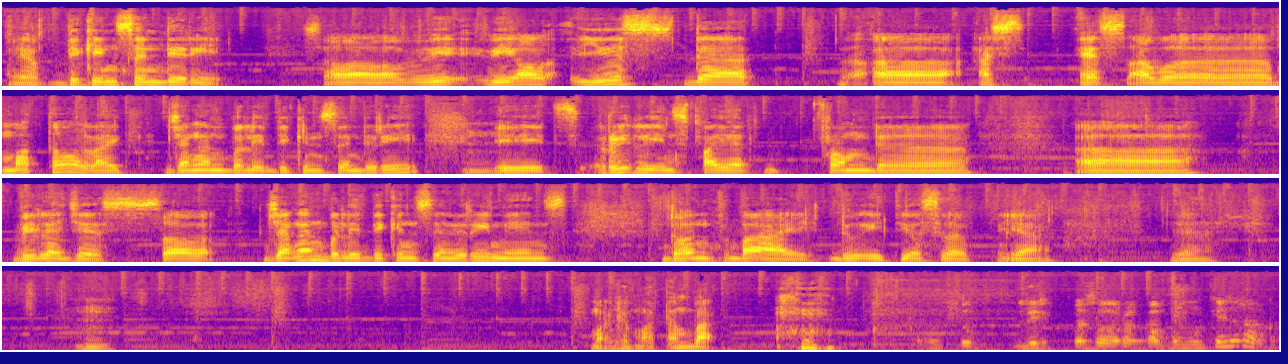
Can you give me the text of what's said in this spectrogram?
yeah, bikin sendiri. So we we all use that uh, as as our motto like jangan beli bikin sendiri. It's really inspired from the uh, villages. So jangan beli bikin sendiri means don't buy, do it yourself. Yeah, yeah. Mak ada tambak. Untuk lirik bahasa orang kampung mungkin apa?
